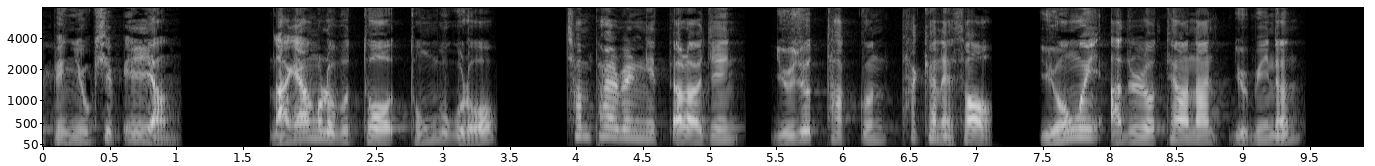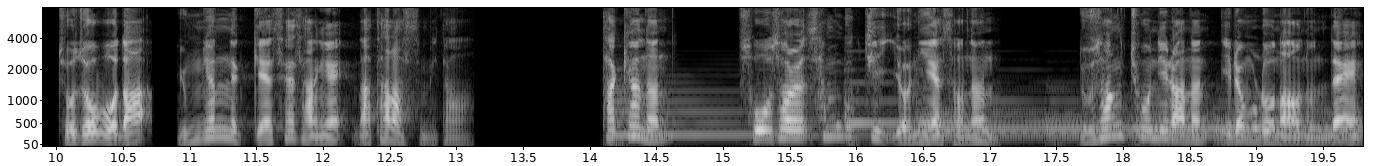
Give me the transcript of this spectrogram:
161년 낙양으로부터 동북으로 1800리 떨어진 유주탁군 탁현에서 유홍의 아들로 태어난 유비는 조조보다 6년 늦게 세상에 나타났습니다. 탁현은 소설 삼국지 연의에서는 누상촌이라는 이름으로 나오는데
